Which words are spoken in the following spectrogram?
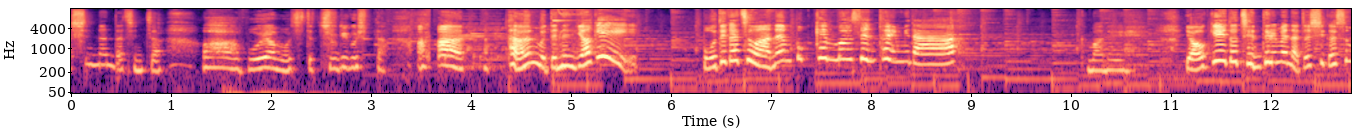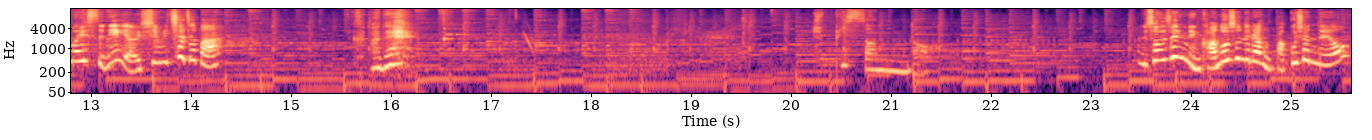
신난다 진짜 와 뭐야 뭐 진짜 죽이고 싶다 아, 아 다음 무대는 여기 모두가 좋아하는 포켓몬 센터입니다 그만해 여기에도 젠틀맨 아저씨가 숨어 있으니 열심히 찾아봐. 그만해. 주피 썬더. 선생님 간호순이랑 바꾸셨네요?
